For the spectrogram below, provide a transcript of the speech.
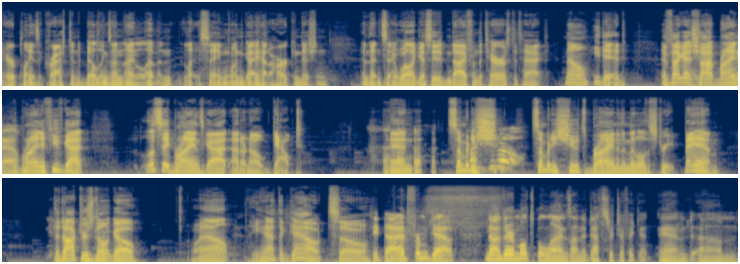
airplanes that crashed into buildings on 9/11, like saying one guy had a heart condition, and then saying, "Well, I guess he didn't die from the terrorist attack." No, he did. If I got shot, Brian, Yeah. Brian, if you've got, let's say Brian's got, I don't know, gout, and somebody sh- somebody shoots Brian in the middle of the street, bam. The doctors don't go. Well, he had the gout, so He died from gout. No, there are multiple lines on a death certificate, and um,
